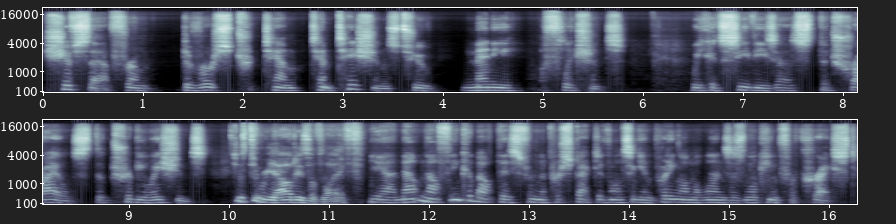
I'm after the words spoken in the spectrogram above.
shifts that from diverse tem- temptations to many afflictions. We could see these as the trials, the tribulations. Just the realities of life. Yeah, now now think about this from the perspective once again putting on the lenses looking for Christ.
